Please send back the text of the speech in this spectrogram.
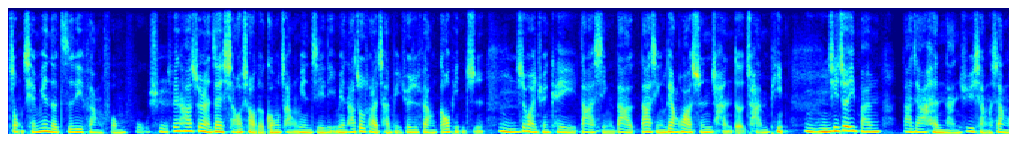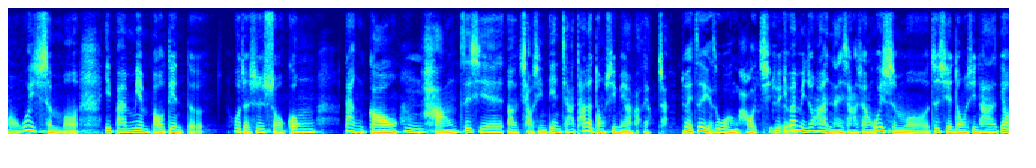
总前面的资历非常丰富，是，所以他虽然在小小的工厂面积里面，他做出来的产品却是非常高品质，嗯，是完全可以大型大大型量化生产的产品。嗯哼，其实这一般大家很难去想象哦，为什么一般面包店的或者是手工蛋糕嗯行这些呃小型店家，他的东西没办法量产。对，这也是我很好奇。对，一般民众他很难想象，为什么这些东西他要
